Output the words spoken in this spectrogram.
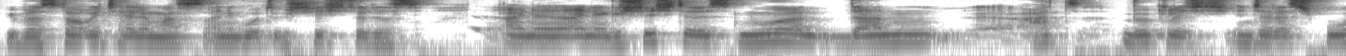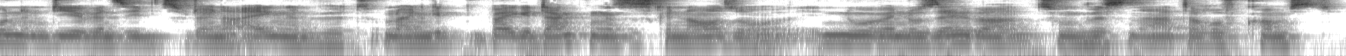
über Storytelling, was ist eine gute Geschichte, dass eine, eine Geschichte ist nur dann, äh, hat wirklich hinterlässt Spuren in dir, wenn sie zu deiner eigenen wird. Und ein, bei Gedanken ist es genauso. Nur wenn du selber zum gewissen Art darauf kommst,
